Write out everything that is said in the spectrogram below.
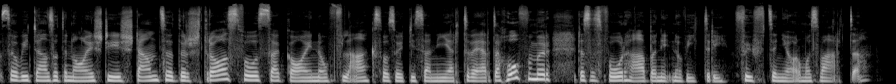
Soweit also der neueste Stand zu der Strasse von Sagain auf Lax, die sollte saniert werden. Hoffen wir, dass das Vorhaben nicht noch weitere 15 Jahre muss warten muss.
